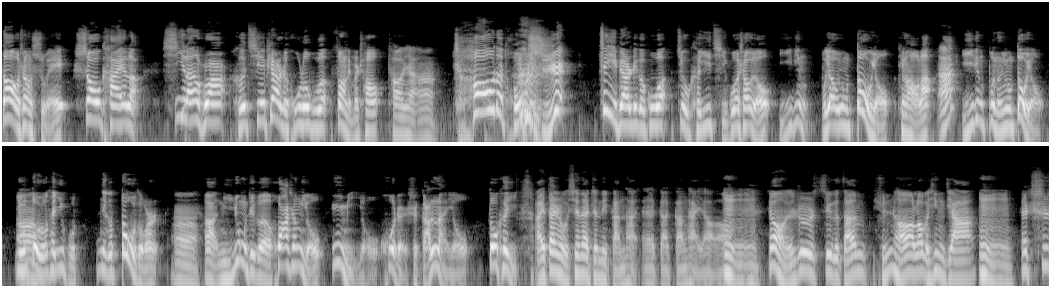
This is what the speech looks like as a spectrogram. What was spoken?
倒上水，烧开了，西兰花和切片的胡萝卜放里面焯，焯一下啊。焯的同时，这边这个锅就可以起锅烧油，一定不要用豆油，听好了，啊，一定不能用豆油，因为啊。豆油它一股那个豆子味儿。嗯，啊，你用这个花生油、玉米油或者是橄榄油都可以。哎，但是我现在真得感慨，呃，感感慨一下啊，嗯嗯嗯像好像就是这个咱寻常老百姓家，嗯嗯嗯，那吃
